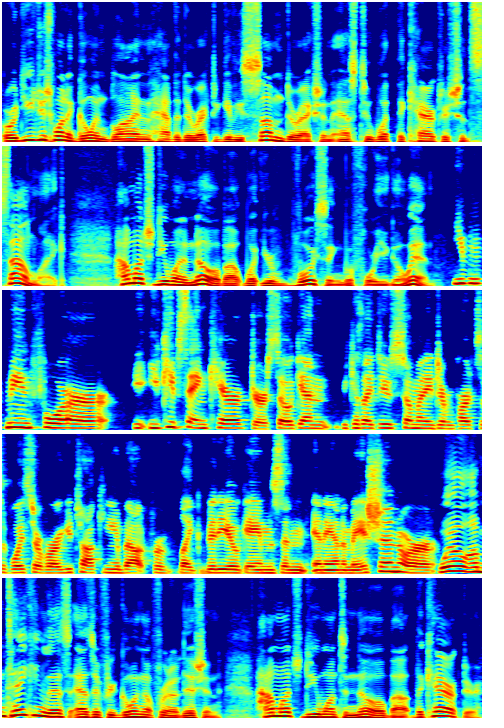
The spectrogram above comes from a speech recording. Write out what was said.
Or do you just want to go in blind and have the director give you some direction as to what the character should sound like? How much do you want to know about what you're voicing before you go in? You mean for you keep saying character. So again, because I do so many different parts of voiceover, are you talking about for like video games and, and animation or? Well, I'm taking this as if you're going up for an audition. How much do you want to know about the character?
